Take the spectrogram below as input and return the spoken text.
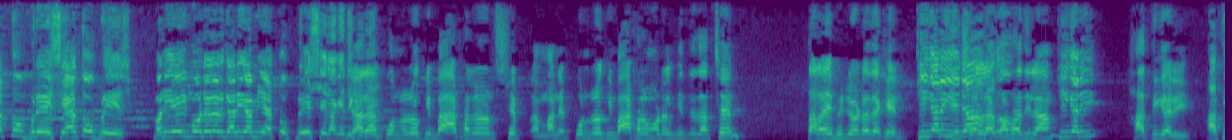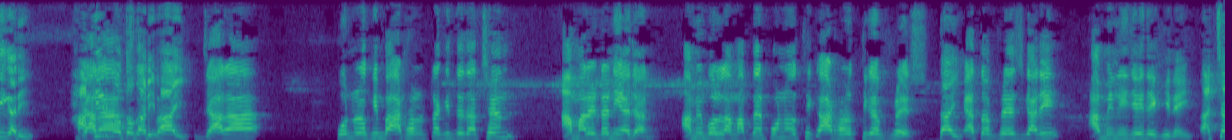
এত ফ্রেশ এত ফ্রেশ মানে এই মডেলের গাড়ি আমি এত ফ্রেশ এর আগে দেখি যারা। পনেরো কিংবা আঠারোর মানে পনেরো কিংবা আঠারো মডেল কিনতে যাচ্ছেন তারা এই ভিডিওটা দেখেন। কি গাড়ি? কথা দিলাম। কি গাড়ি? হাতি গাড়ি। হাতি গাড়ি। হাতির মতো গাড়ি ভাই। যারা পনেরো কিংবা আঠারোটা কিনতে যাচ্ছেন আমার এটা নিয়ে যান আমি বললাম আপনার পনেরো থেকে আঠারো থেকে ফ্রেশ তাই? এত ফ্রেশ গাড়ি আমি নিজেই দেখি নাই আচ্ছা।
